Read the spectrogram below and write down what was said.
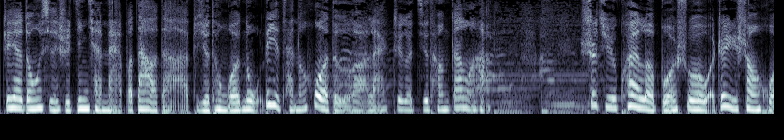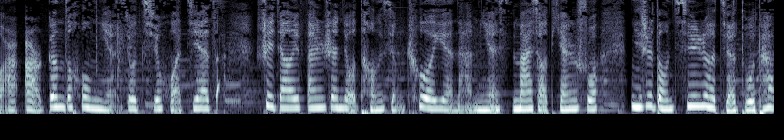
这些东西是金钱买不到的，必须通过努力才能获得。”来，这个鸡汤干了哈。失去快乐博说：“我这一上火，耳根子后面就起火疖子，睡觉一翻身就疼醒，彻夜难眠。”喜马小天说：“你是懂亲热解读的。”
